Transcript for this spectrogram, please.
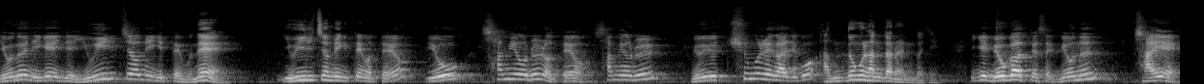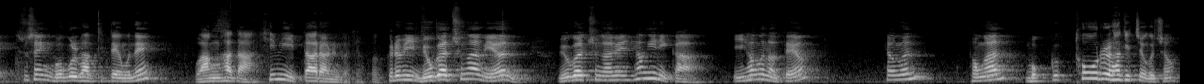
요는 이게 이제 유일점이기 때문에 유일점이기 때문에 어때요? 요 삼요를 어때요? 삼요를 묘유충을 해가지고 암동을 한다는 거지. 이게 묘가 어때서요? 묘는 자의 수생 목을 받기 때문에 왕하다 힘이 있다라는 거죠. 어, 그럼 이 묘가 충하면 묘가 충하면 형이니까 이 형은 어때요? 형은 동안 목극 토를 하겠죠, 그렇죠?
